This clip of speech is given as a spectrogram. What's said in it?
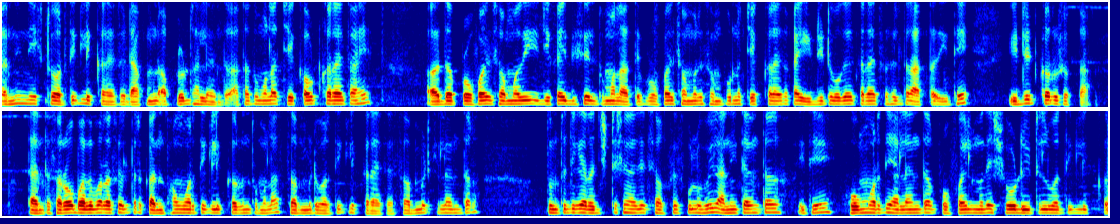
आणि नेक्स्टवरती क्लिक करायचं. डॉक्युमेंट अपलोड झाल्यानंतर. आता तुम्हाला चेकआउट करायचं आहे. द प्रोफाईल समरी जे काही दिसेल तुम्हाला ते प्रोफाईल समरी संपूर्ण चेक करायचं. काही एडिट वगैरे करायचं असेल तर आता इथे एडिट करू शकता. त्यानंतर सर्व बरोबर असेल तर कन्फर्मवरती क्लिक करून तुम्हाला सबमिटवरती क्लिक करायचं आहे. सबमिट केल्यानंतर तुमचं जे काही रजिस्ट्रेशन आहे ते सक्सेसफुल होईल आणि त्यानंतर इथे होमवरती आल्यानंतर प्रोफाईलमध्ये शो डिटेलवरती क्लिक कर.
